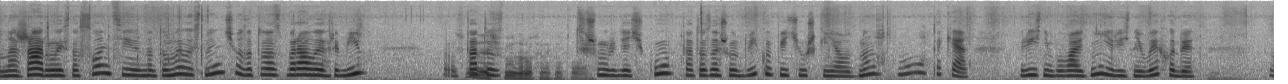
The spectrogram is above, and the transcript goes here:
Нажарились на сонці, натомились. Ну нічого, зато назбирали грибів. Тато трохи накопав. шмурдячку, тато знайшов дві копійчушки, я одну. Ну таке. Різні бувають дні, різні виходи. Е.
